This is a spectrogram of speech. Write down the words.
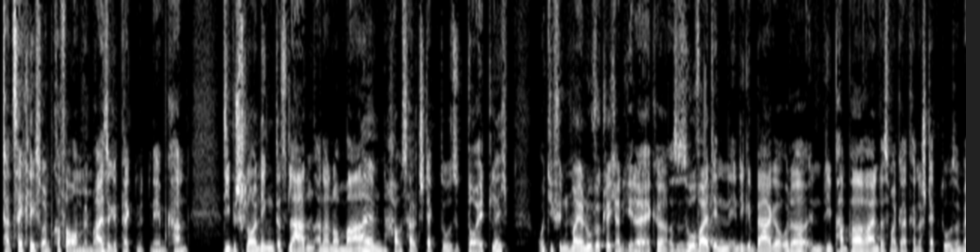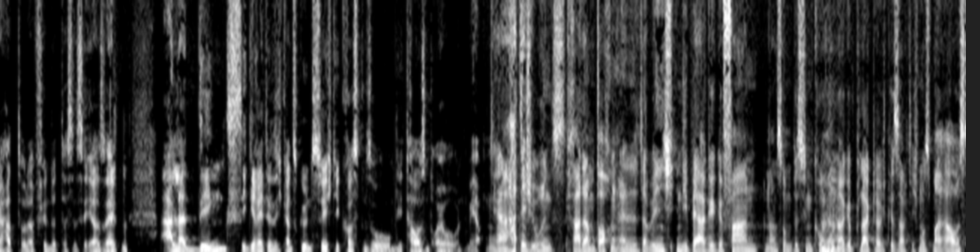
tatsächlich so im Kofferraum im Reisegepäck mitnehmen kann. Die beschleunigen das Laden einer normalen Haushaltssteckdose deutlich und die findet man ja nur wirklich an jeder Ecke. Also so weit in, in die Gebirge oder in die Pampa rein, dass man gar keine Steckdose mehr hat oder findet, das ist eher selten. Allerdings, die Geräte sind ganz günstig, die kosten so um die 1000 Euro und mehr. Ja, hatte ich übrigens gerade am Wochenende, da bin ich in die Berge gefahren, ne, so ein bisschen Corona mhm. geplagt, habe ich gesagt, ich muss mal raus.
